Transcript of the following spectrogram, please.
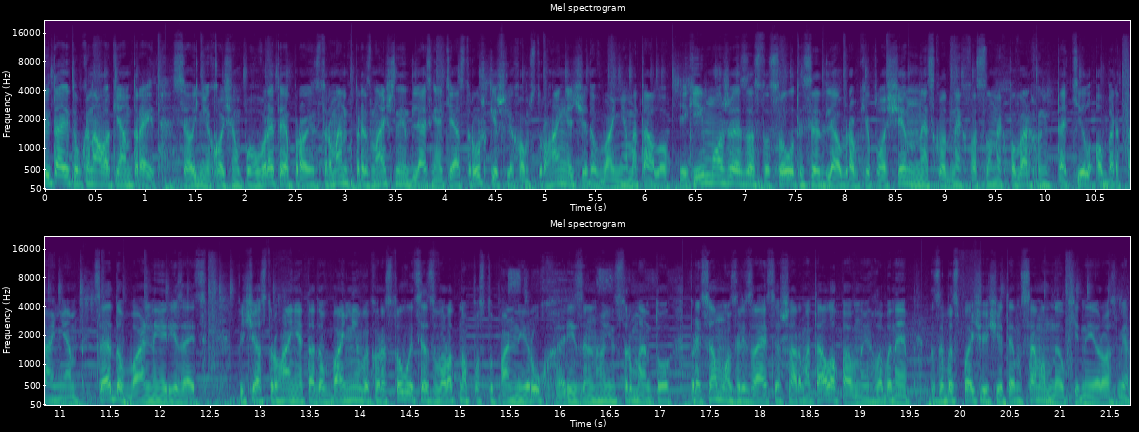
вітає ютуб канал Океан Трейд. Сьогодні хочемо поговорити про інструмент, призначений для зняття стружки шляхом стругання чи довбання металу, який може застосовуватися для обробки площин, нескладних фасонних поверхонь та тіл обертання. Це довбальний різець. Під час стругання та довбання використовується зворотно-поступальний рух різального інструменту. При цьому зрізається шар металу певної глибини, забезпечуючи тим самим необхідний розмір.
